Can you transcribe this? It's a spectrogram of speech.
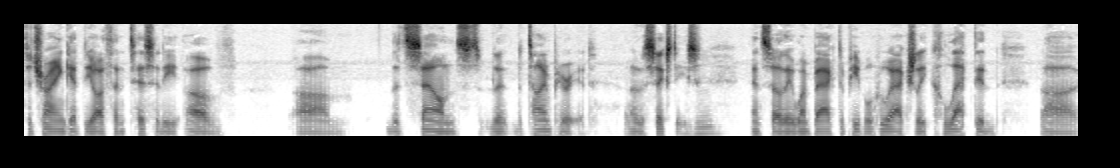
to try and get the authenticity of, um, the sounds, the the time period of the '60s. Mhm. and so they went back to people who actually collected uh,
